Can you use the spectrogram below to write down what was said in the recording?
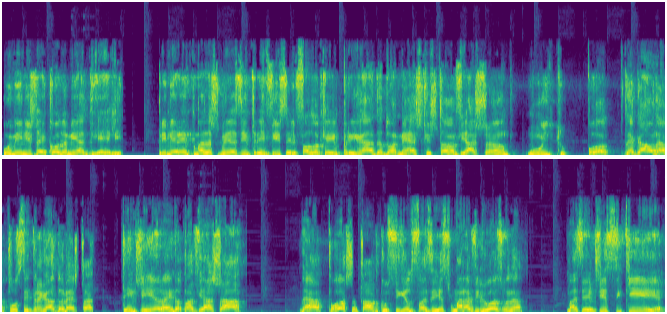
O ministro da Economia dele, primeiro, uma das primeiras entrevistas, ele falou que a empregada doméstica estava viajando muito. Pô, legal, né? Pô, ser empregada doméstica tem dinheiro ainda para viajar, né? Poxa, estava conseguindo fazer isso, maravilhoso, né? Mas ele disse que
